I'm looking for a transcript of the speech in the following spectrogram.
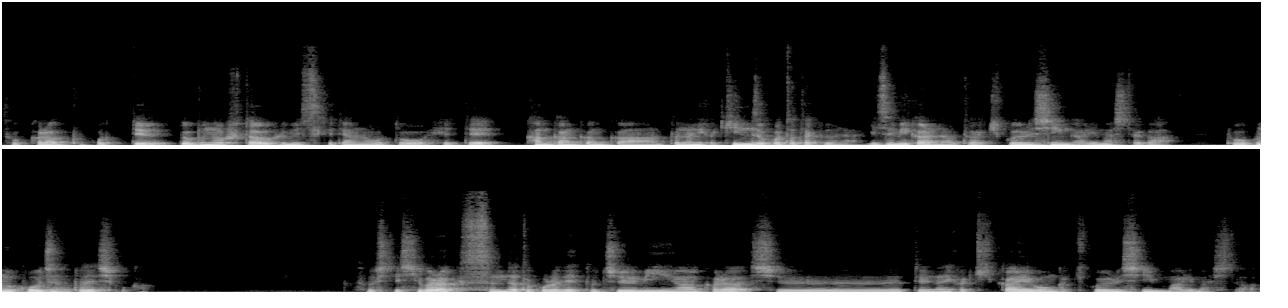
そこからポコってドブの蓋を踏みつけたような音を経て、カンカンカンカーンと何か金属を叩くようなリズミカルな音が聞こえるシーンがありましたが、遠くの工事の音でしょうか。そしてしばらく進んだところで途中右側からシューっていう何か機械音が聞こえるシーンもありました。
